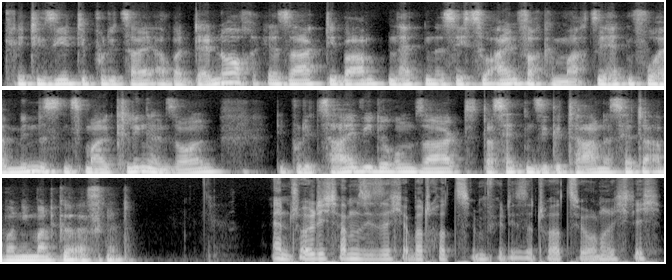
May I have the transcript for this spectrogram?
kritisiert die Polizei aber dennoch. Er sagt, die Beamten hätten es sich zu einfach gemacht. Sie hätten vorher mindestens mal klingeln sollen. Die Polizei wiederum sagt, das hätten sie getan, es hätte aber niemand geöffnet. Entschuldigt haben sie sich aber trotzdem für die Situation, richtig?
